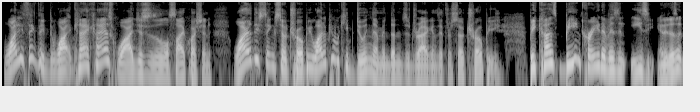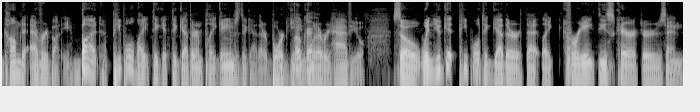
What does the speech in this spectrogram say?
Why do you think they? Why can I can I ask why? Just as a little side question, why are these things so tropey? Why do people keep doing them in Dungeons and Dragons if they're so tropey? Because being creative isn't easy and it doesn't come to everybody but people like to get together and play games together board games Okay. whatever have you so when you get people together that like create these characters and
